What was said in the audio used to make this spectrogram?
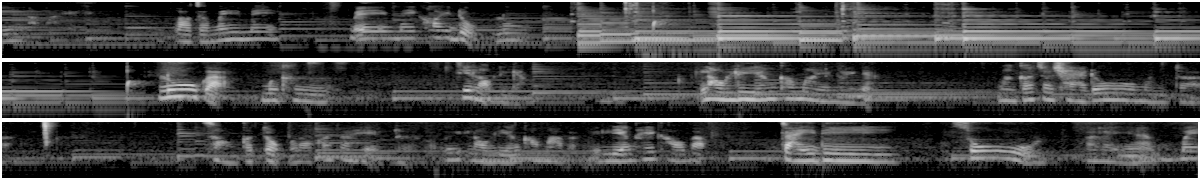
นิ่งอะไร เราจะไม่ไม่ไม่ไม่ค่อยดุลูกลูกอะ่ะมันคือที่เราเลี้ยง เราเลี้ยงเข้ามายังไงเนี่ย มันก็จะแชโดว์มันจะส่องกระจกเราก็จะเห็นเลยว่าเอ้ยเราเลี้ยงเขามาแบบนี้เลี้ยงให้เขาแบบใจดี สู้ อะไรเงี้ยไม่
